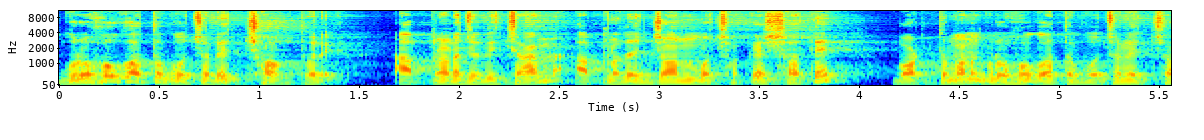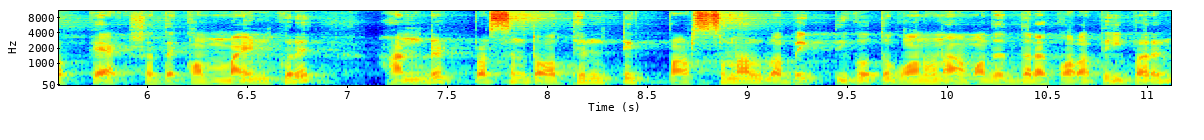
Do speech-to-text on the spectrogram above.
গ্রহগত গোচরের ছক ধরে। আপনারা যদি চান আপনাদের জন্মছকের সাথে বর্তমান গ্রহগত গোচরের ছককে একসাথে কম্বাইন করে হান্ড্রেড পার্সেন্ট অথেন্টিক পার্সোনাল বা ব্যক্তিগত গণনা আমাদের দ্বারা করাতেই পারেন,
